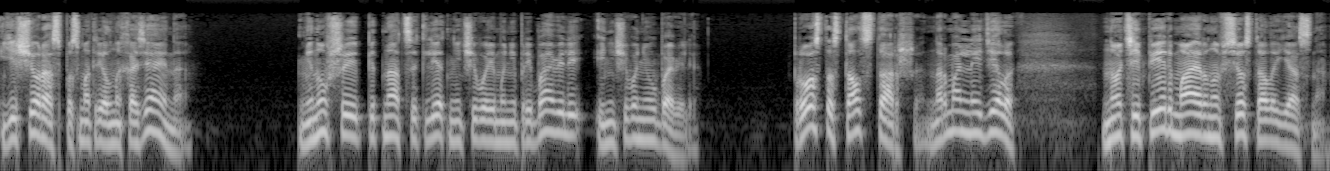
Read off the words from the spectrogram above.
еще раз посмотрел на хозяина. Минувшие пятнадцать лет ничего ему не прибавили и ничего не убавили. Просто стал старше, нормальное дело. Но теперь Майрону все стало ясно.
